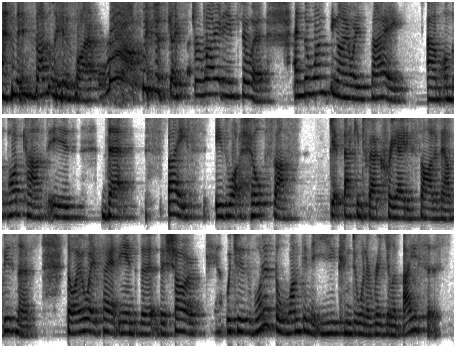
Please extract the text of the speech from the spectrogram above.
And then suddenly it's like, we just go straight into it. And the one thing I always say um, on the podcast is that space is what helps us get back into our creative side of our business. So I always say at the end of the, the show, which is what is the one thing that you can do on a regular basis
